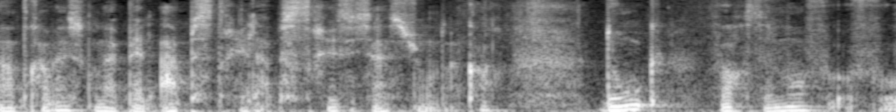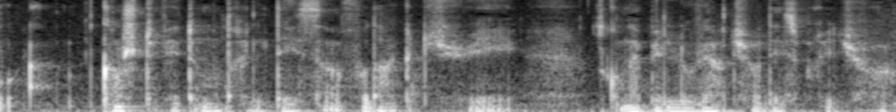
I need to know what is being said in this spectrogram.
C'est un travail ce qu'on appelle abstrait, l'abstraisation, d'accord? Donc, forcément, faut, quand je te vais te montrer le dessin, il faudra que tu aies ce qu'on appelle l'ouverture d'esprit, tu vois.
